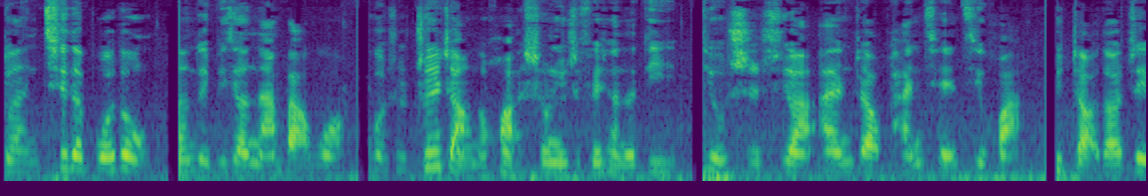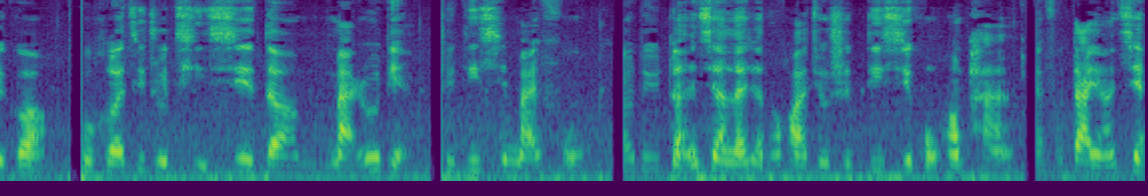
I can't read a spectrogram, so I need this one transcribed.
短期的波动相对比较难把握。如果是追涨的话，胜率是非常的低，就是需要按照盘前计划去找到这个符合技术体系的买入点，去低吸埋伏。而对于短线来讲的话，就是低吸恐慌盘，埋伏大阳线，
